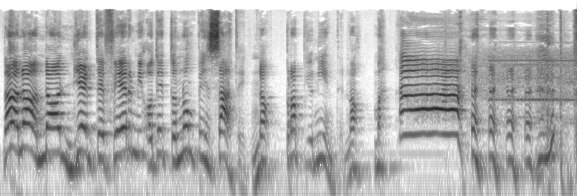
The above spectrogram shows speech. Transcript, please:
No, no, no, niente fermi. Ho detto non pensate. No, proprio niente. No, ma. Ah!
